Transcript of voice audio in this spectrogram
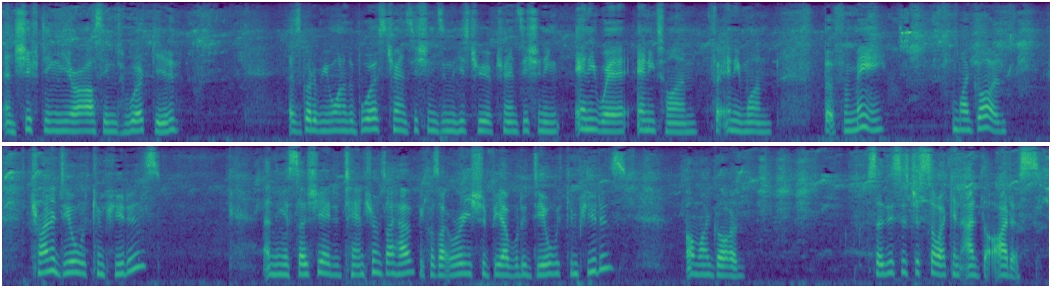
and shifting your ass into work gear has got to be one of the worst transitions in the history of transitioning anywhere, anytime, for anyone. But for me, my God, trying to deal with computers and the associated tantrums I have because I already should be able to deal with computers. Oh my God. So this is just so I can add the itis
